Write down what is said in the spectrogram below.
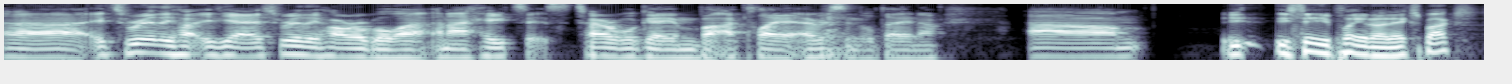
Uh, it's really yeah, it's really horrible, uh, and I hate it. It's a terrible game, but I play it every single day now. Um, you, you say you play it on Xbox?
